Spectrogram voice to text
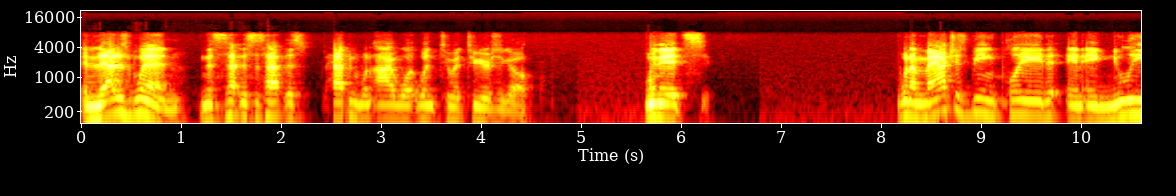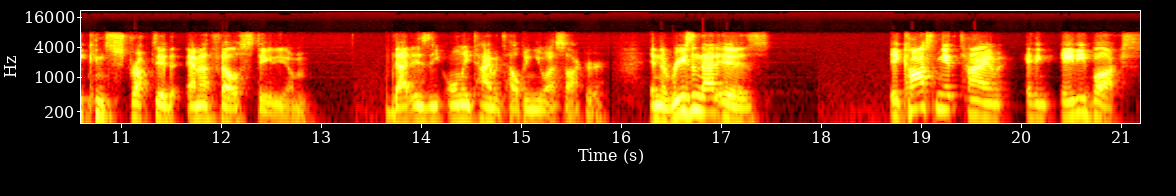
and that is when and this is this is ha- this happened when I w- went to it two years ago. When it's when a match is being played in a newly constructed NFL stadium, that is the only time it's helping U.S. soccer. And the reason that is, it cost me at the time, I think, 80 bucks,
